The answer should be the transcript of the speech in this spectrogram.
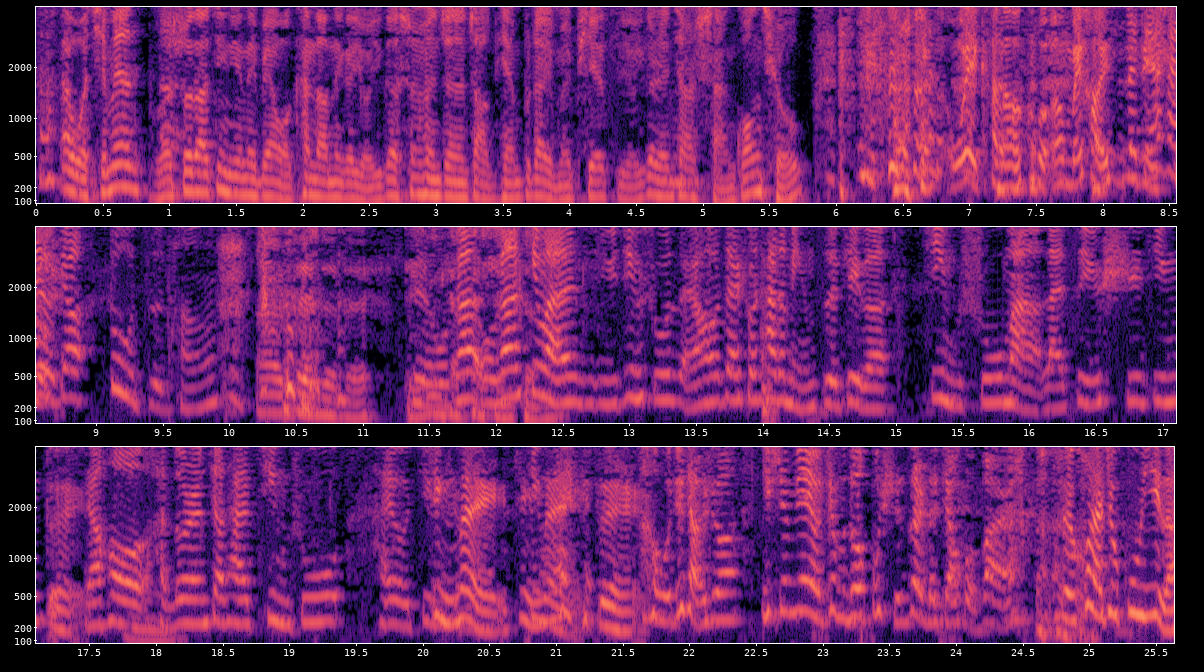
哎，我前面我说到静静那边，我看到那个有一个身份证的照片，不知道有没有 PS，有一个人叫闪光球，我也看到过，没好意思在这里说。还有叫肚子疼。哦，对对对。对我刚我刚听完于静书，然后再说他的名字，这个静书嘛，来自于《诗经》。对。然后很多人叫他静珠。还有静妹，静妹，对，我就想说，你身边有这么多不识字儿的小伙伴啊？对，后来就故意了，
